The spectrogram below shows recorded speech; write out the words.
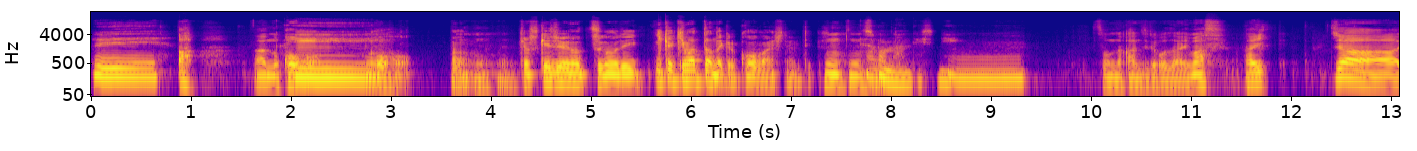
へえ。あ、あの、候補。候補。う。うんんうん今日スケジュールの都合で一回決まったんだけど降板したみたいです。うんうんうんそうなんですうね。ん。そんな感じでございます。はい。じゃあ、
